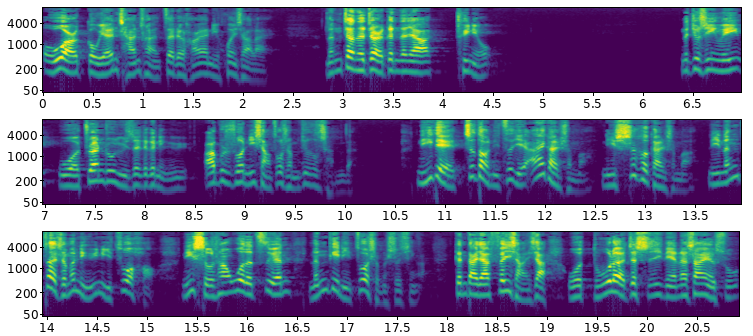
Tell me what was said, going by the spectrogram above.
偶尔苟延残喘，在这个行业里混下来，能站在这儿跟大家吹牛，那就是因为我专注于在这个领域，而不是说你想做什么就做什么的。你得知道你自己爱干什么，你适合干什么，你能在什么领域里做好，你手上握的资源能给你做什么事情？跟大家分享一下，我读了这十几年的商业书，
